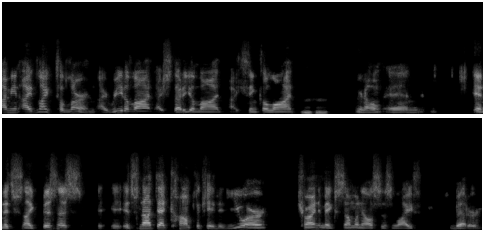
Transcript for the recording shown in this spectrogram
I mean, I'd like to learn. I read a lot. I study a lot. I think a lot. Mm-hmm. You know, and and it's like business. It's not that complicated. You are trying to make someone else's life better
